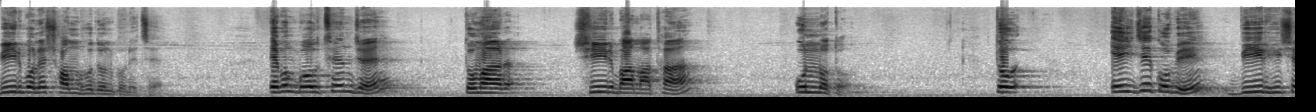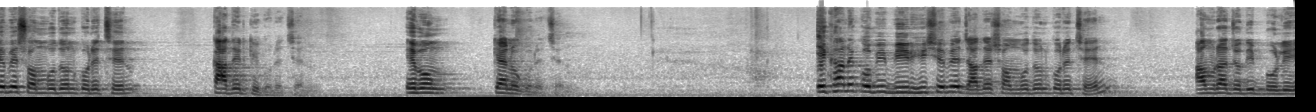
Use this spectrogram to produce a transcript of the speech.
বীর বলে সম্বোধন করেছে এবং বলছেন যে তোমার শির বা মাথা উন্নত। তো এই যে কবি বীর হিসেবে সম্বোধন করেছেন কাদেরকে করেছেন এবং কেন করেছেন? এখানে কবি বীর হিসেবে যাদের সম্বোধন করেছেন আমরা যদি বলি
